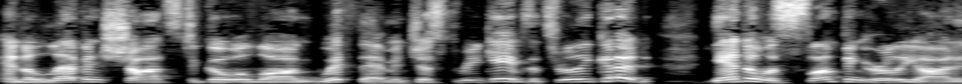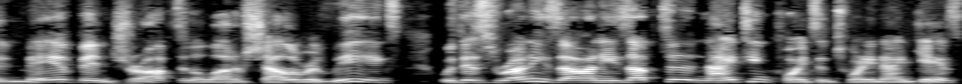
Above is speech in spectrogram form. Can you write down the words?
and 11 shots to go along with them in just three games. That's really good. Yandle was slumping early on and may have been dropped in a lot of shallower leagues. With this run he's on, he's up to 19 points in 29 games,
